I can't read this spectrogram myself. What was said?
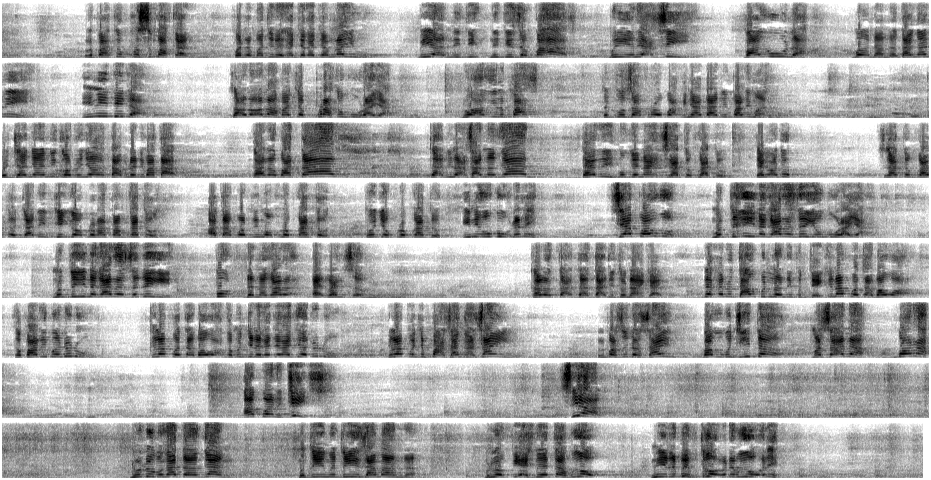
Lepas tu persembahkan pada majlis kajian-kajian Melayu. Biar netizen bahas, beri reaksi. Barulah menandatangani. Ini tidak. Seolah-olah macam peras tubuh rakyat. Dua hari lepas, Tengku Zafro buat kenyataan di parlimen. Perjanjian ini kononnya tak boleh dibatal. Kalau batal, tak dilaksanakan, tarif mungkin naik 100%. Tengok tu. 100% jadi 38% ataupun 50%, 70%. Ini ugut dah ni. Siapa ugut? Menteri negara sendiri ugut rakyat. Menteri negara sendiri put dan negara at ransom. Kalau tak tak tak ditunaikan. Dah kalau tahu benda ni penting, kenapa tak bawa ke parlimen dulu? Kenapa tak bawa ke majlis kajian-kajian dulu? Kenapa cepat sangat sign? Lepas sudah sign, baru bercerita masalah borah. Apa ni? Cheese. Sial. Dulu mengatakan menteri-menteri zaman belum PS Minata beruk. Ni lebih teruk daripada beruk ni.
